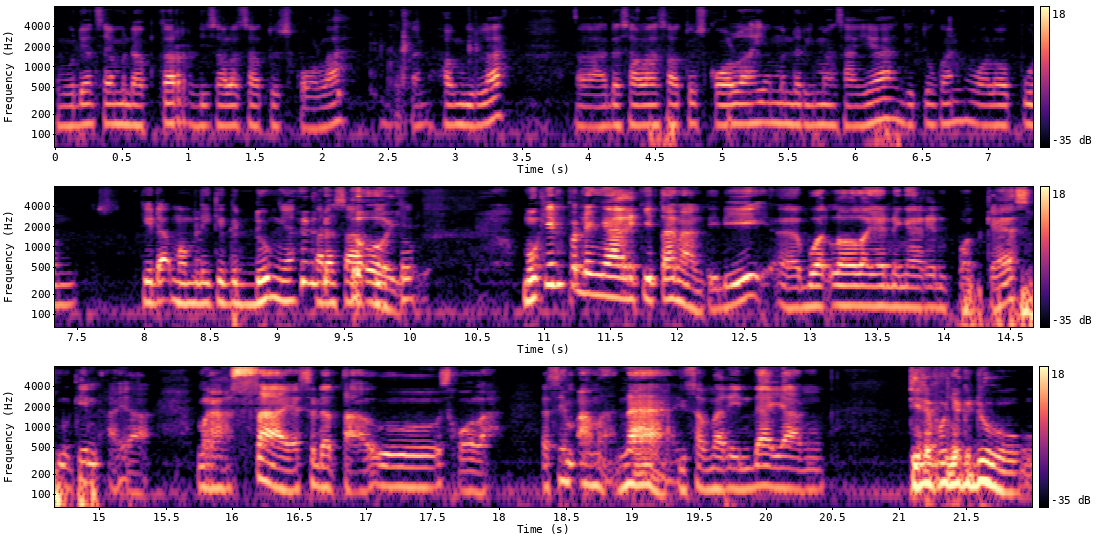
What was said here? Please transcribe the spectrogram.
kemudian saya mendaftar di salah satu sekolah gitu kan. Alhamdulillah eh, ada salah satu sekolah yang menerima saya gitu kan. Walaupun tidak memiliki gedung ya pada saat Oh, itu. mungkin pendengar kita nanti di eh, buat lo lo yang dengerin podcast mungkin ah, ya merasa ya sudah tahu sekolah SMA mana di Samarinda yang tidak punya gedung.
